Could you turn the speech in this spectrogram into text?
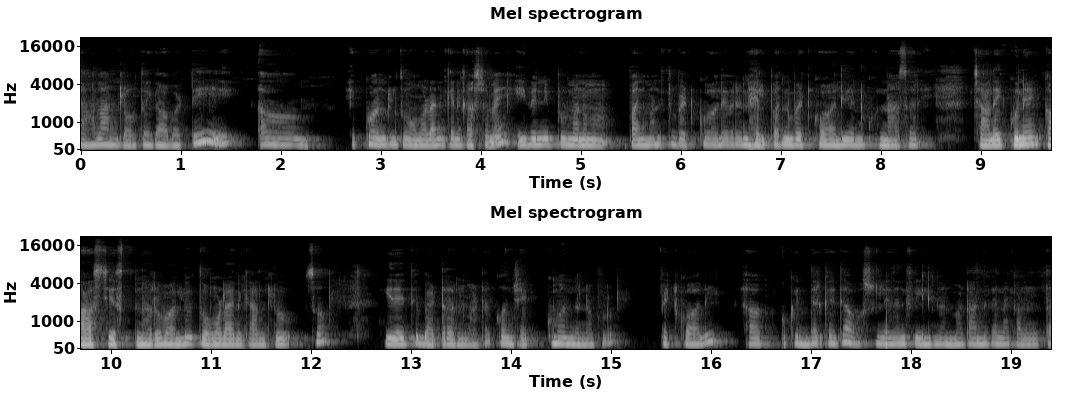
చాలా అంట్లు అవుతాయి కాబట్టి ఎక్కువ అంట్లు తోమడానికైనా కష్టమే. ఈవెన్ ఇప్పుడు మనం పని మనిషిని పెట్టుకోవాలి ఎవరైనా హెల్పర్ని పెట్టుకోవాలి అనుకున్నా సరే చాలా ఎక్కువనే కాస్ట్ చేస్తున్నారు వాళ్ళు తోమడానికి అంట్లు. సో ఇదైతే బెటర్ అనమాట కొంచెం ఎక్కువ మంది ఉన్నప్పుడు పెట్టుకోవాలి. ఒక ఇద్దరికైతే అవసరం లేదని ఫీలింగ్ అనమాట అందుకని నాకు అంత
